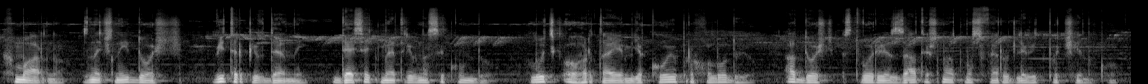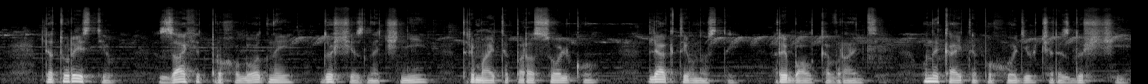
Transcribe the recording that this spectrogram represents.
Хмарно, значний дощ. Вітер південний 10 метрів на секунду. Луцьк огортає м'якою прохолодою, а дощ створює затишну атмосферу для відпочинку. Для туристів захід прохолодний, дощі значні, тримайте парасольку. Для активностей рибалка вранці. Уникайте походів через дощі.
